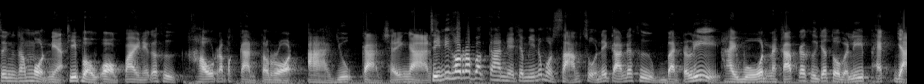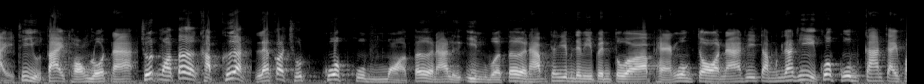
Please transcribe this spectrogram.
ซึ่งทั้งหมดเนี่ยที่บอกออกไปเนี่ยก็คือเขารับประกันตลอดอายุการใช้งาน สิ่งที่เขารับประกันเนี่ยจะมีทั้งหมด 3 ส่วนด้วยกันก็คือแบตเตอรี่ไฮโวลต์นะครับ ก็คือเจ้าตัวแบตเตอรี่แพ็คใหญ่ที่อยู่ใต้ท้องรถนะ ชุดมอเตอร์ขับเคลื่อน แล้วก็ชุดควบคุมมอเตอร์นะหรืออินเวอร์เตอร์นะครับที่มันจะมีเป็นตัวแผงวงจรนะที่ทำหน้าที่ควบคุมการจ่ายไฟ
